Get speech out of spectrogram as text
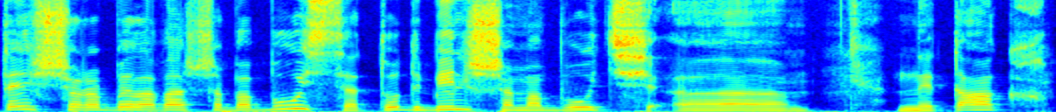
те, що робила ваша бабуся, тут більше, мабуть, е, не так.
